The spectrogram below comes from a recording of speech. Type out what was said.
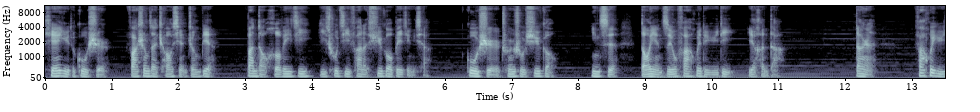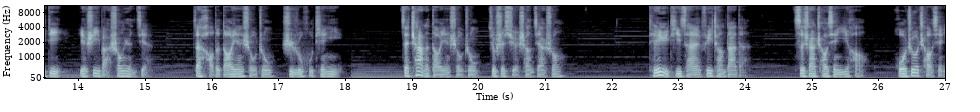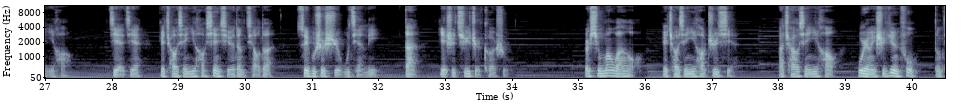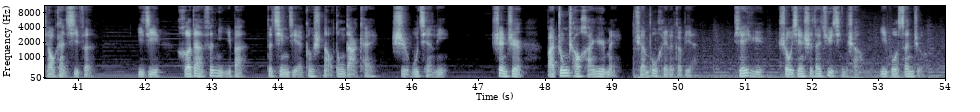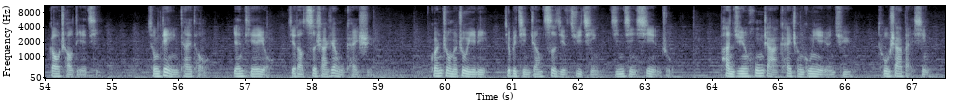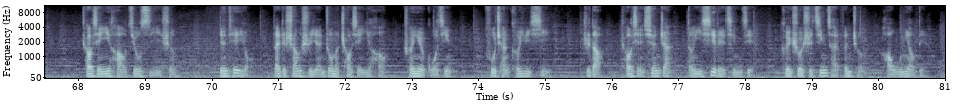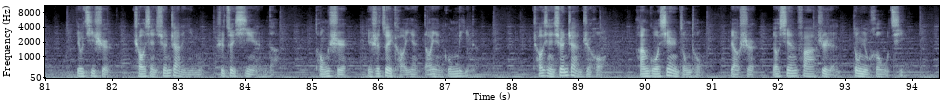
田宇的故事发生在朝鲜政变、半岛核危机一触即发的虚构背景下，故事纯属虚构，因此导演自由发挥的余地也很大。当然，发挥余地也是一把双刃剑，在好的导演手中是如虎添翼，在差的导演手中就是雪上加霜。田宇题材非常大胆，刺杀朝鲜一号，活捉朝鲜一号，姐姐。给朝鲜一号献血等桥段，虽不是史无前例，但也是屈指可数。而熊猫玩偶给朝鲜一号止血，把朝鲜一号误认为是孕妇等调侃戏份，以及核弹分你一半的情节，更是脑洞大开，史无前例。甚至把中朝韩日美全部黑了个遍。铁宇首先是在剧情上一波三折，高潮迭起。从电影开头，演铁友。接到刺杀任务开始，观众的注意力就被紧张刺激的剧情紧紧吸引住。叛军轰炸开城工业园区，屠杀百姓，朝鲜一号九死一生。盐铁友带着伤势严重的朝鲜一号穿越国境，妇产科遇袭，直到朝鲜宣战等一系列情节，可以说是精彩纷呈，毫无尿点。尤其是朝鲜宣战的一幕是最吸引人的，同时。也是最考验导演功力的。朝鲜宣战之后，韩国现任总统表示要先发制人，动用核武器，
